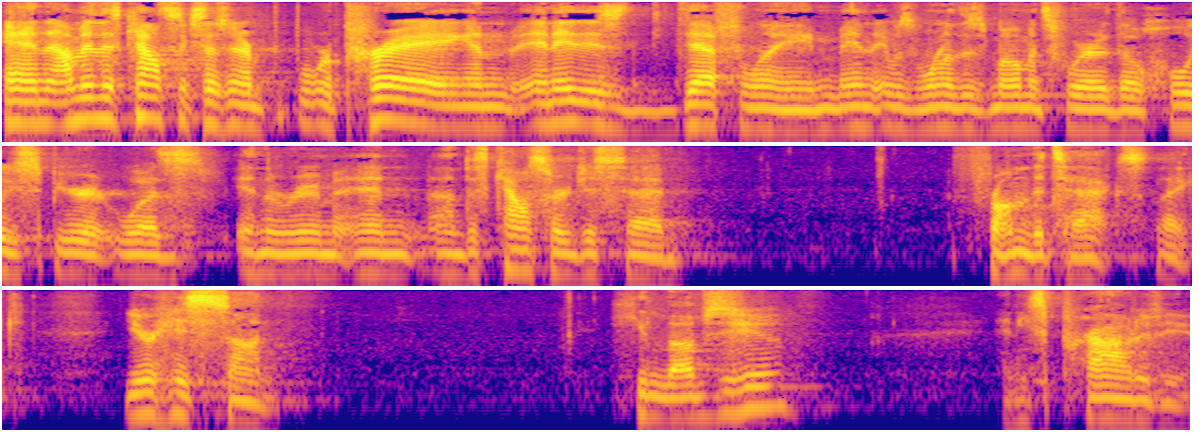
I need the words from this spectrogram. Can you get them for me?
And I'm in this counseling session, and we're praying, and, and it is definitely, and it was one of those moments where the Holy Spirit was in the room, and uh, this counselor just said, from the text, like, you're his son. He loves you, and he's proud of you.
